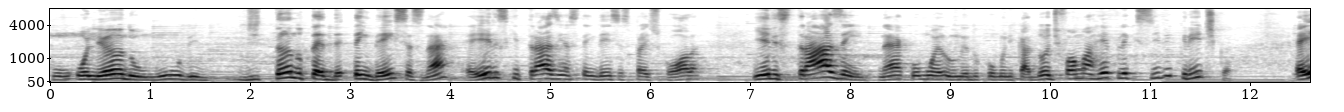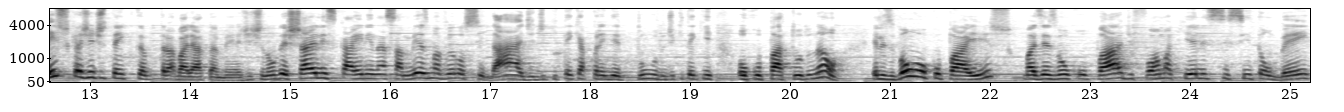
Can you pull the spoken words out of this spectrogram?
com, olhando o mundo e ditando tendências, né? É eles que trazem as tendências para a escola e eles trazem, né, como aluno do comunicador, de forma reflexiva e crítica. É isso que a gente tem que trabalhar também, a gente não deixar eles caírem nessa mesma velocidade de que tem que aprender tudo, de que tem que ocupar tudo. Não, eles vão ocupar isso, mas eles vão ocupar de forma que eles se sintam bem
